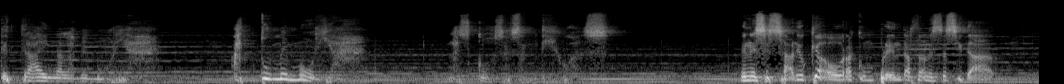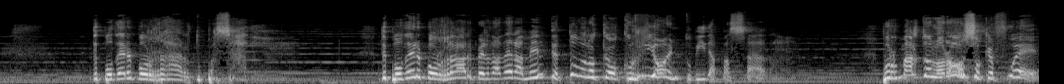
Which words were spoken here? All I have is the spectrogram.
que traen a la memoria, a tu memoria, las cosas antiguas. Es necesario que ahora comprendas la necesidad de poder borrar tu pasado, de poder borrar verdaderamente todo lo que ocurrió en tu vida pasada. Por más doloroso que fue,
